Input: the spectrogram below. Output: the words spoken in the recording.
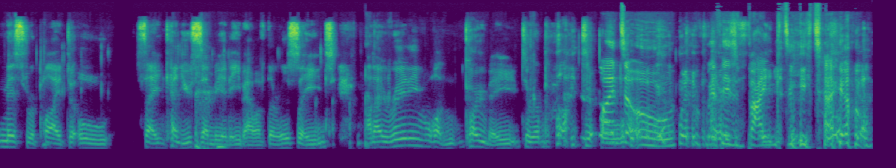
Miss replied to all saying, "Can you send me an email of the receipt?" And I really want Kobe to reply to Reply all, to all with, with his bank details.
